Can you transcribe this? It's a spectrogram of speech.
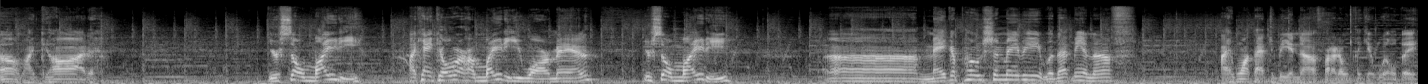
Oh my god. You're so mighty. I can't get over how mighty you are, man. You're so mighty. Uh, Mega Potion, maybe? Would that be enough? I want that to be enough, but I don't think it will be.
